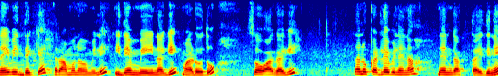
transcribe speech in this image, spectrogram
ನೈವೇದ್ಯಕ್ಕೆ ರಾಮನವಮಿಲಿ ಇದೇ ಆಗಿ ಮಾಡೋದು. ಸೊ ಹಾಗಾಗಿ ನಾನು ಕಡಲೆಬೇಳೆನ ನೆನ್ಗಾಕ್ತಾ ಇದ್ದೀನಿ.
